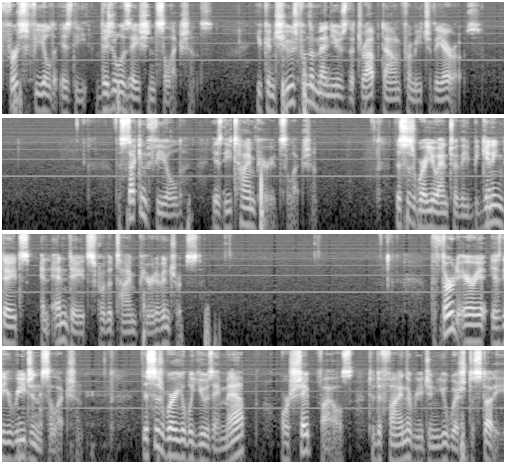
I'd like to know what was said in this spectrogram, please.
The first field is the visualization selections. You can choose from the menus that drop down from each of the arrows. The second field is the time period selection. This is where you enter the beginning dates and end dates for the time period of interest. The third area is the region selection. This is where you will use a map or shapefiles to define the region you wish to study.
